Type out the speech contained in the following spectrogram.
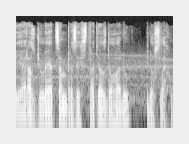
Piera s Juliet jsem brzy ztratil z dohledu i do slechu.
